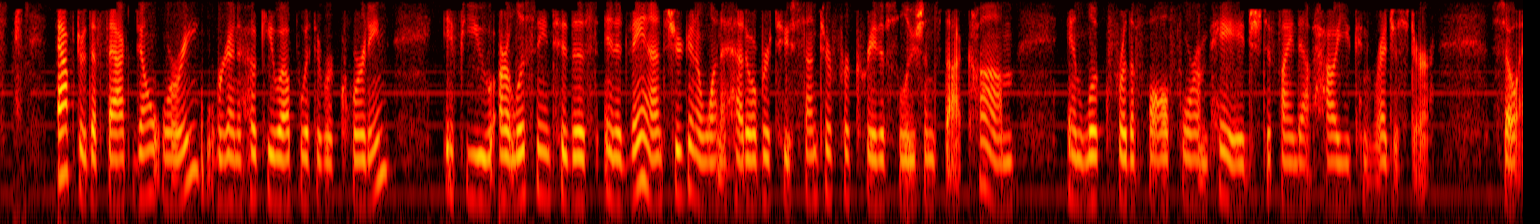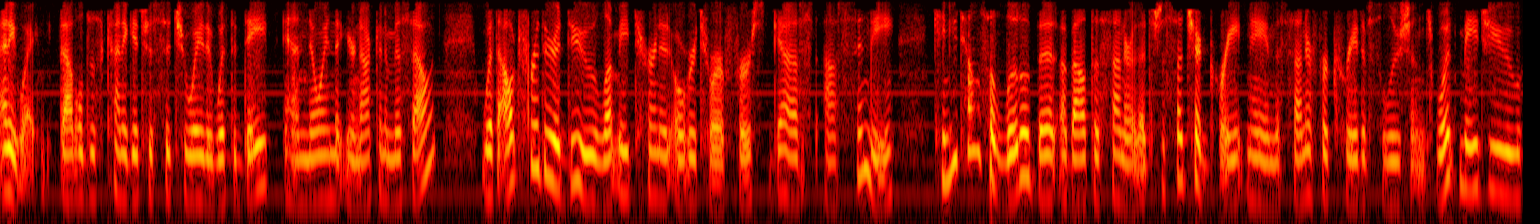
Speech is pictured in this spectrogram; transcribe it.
after the fact, don't worry. We're going to hook you up with a recording if you are listening to this in advance, you're going to want to head over to centerforcreativesolutions.com and look for the fall forum page to find out how you can register. So anyway, that'll just kind of get you situated with the date and knowing that you're not going to miss out. Without further ado, let me turn it over to our first guest, uh, Cindy. Can you tell us a little bit about the center? That's just such a great name, the Center for Creative Solutions. What made you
